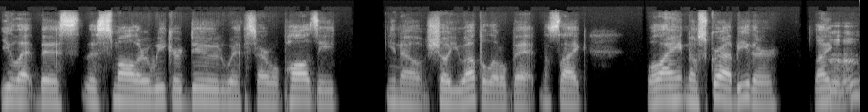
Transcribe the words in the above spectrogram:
you let this this smaller weaker dude with cerebral palsy you know, show you up a little bit. And it's like, well, I ain't no scrub either. Like mm-hmm.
